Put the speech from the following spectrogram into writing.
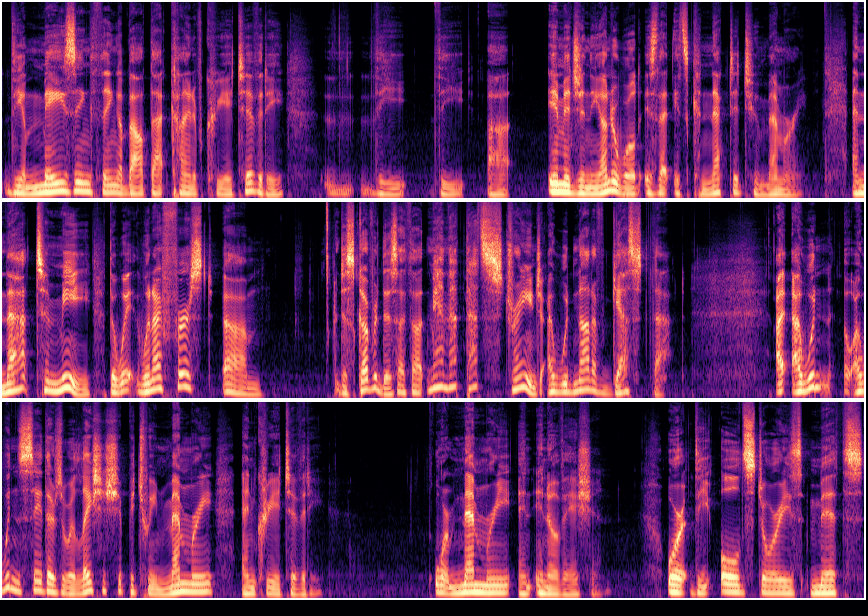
The amazing thing about that kind of creativity, the, the, uh, image in the underworld is that it's connected to memory. And that to me, the way when I first um, discovered this, I thought, man, that that's strange. I would not have guessed that. I, I wouldn't I wouldn't say there's a relationship between memory and creativity, or memory and innovation, or the old stories, myths,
